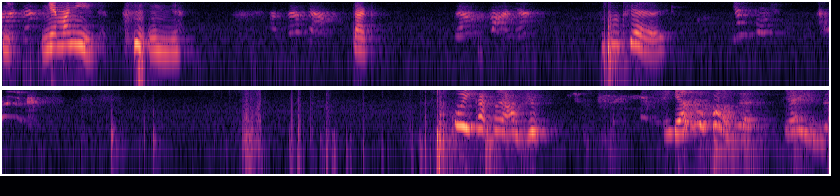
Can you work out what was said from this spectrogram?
Ja Nie, najpierw nie ma nic u mnie. a teraz ja. Tak, Teraz dwa, nie? no to otwieraj. Jest coś. Squeak! Skójka trafił. Ja wychodzę. Ja idę.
